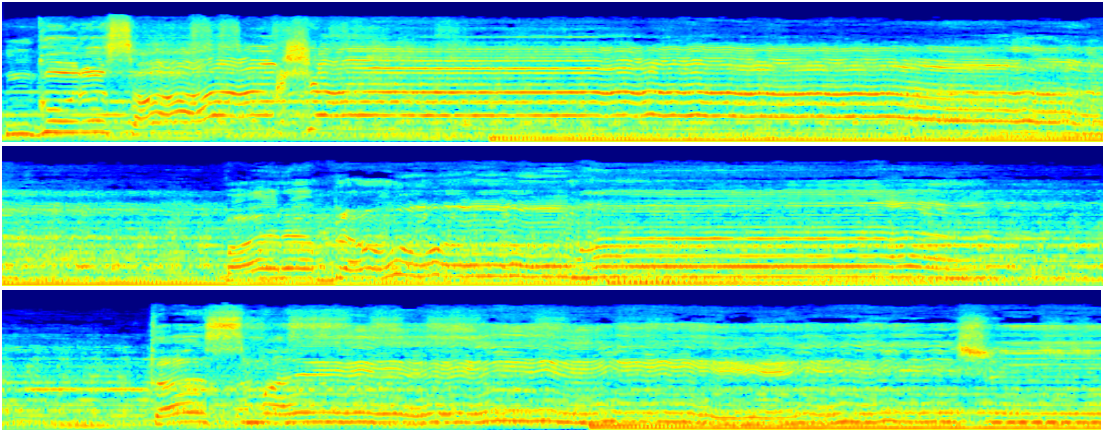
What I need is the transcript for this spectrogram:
गुरुसाक्षरब्रह् तस्मै श्री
